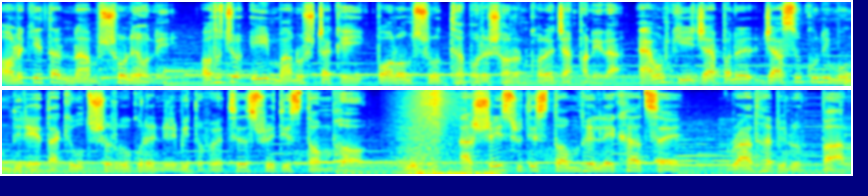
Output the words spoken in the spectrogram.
অনেকেই তার নাম শোনেও নি অথচ এই মানুষটাকেই পরম শ্রদ্ধা ভরে স্মরণ করে জাপানিরা। এমনকি জাপানের জাসুকুনি মন্দিরে তাকে উৎসর্গ করে নির্মিত হয়েছে স্মৃতিস্তম্ভ। আর সেই স্মৃতিস্তম্ভে লেখা আছে রাধা বিনোদ পাল,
